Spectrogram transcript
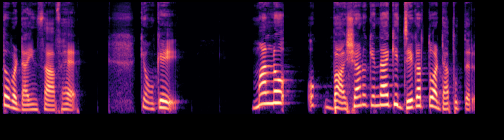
ਤੋਂ ਵੱਡਾ ਇਨਸਾਫ ਹੈ। ਕਿਉਂਕਿ ਮੰਨ ਲਓ ਉਹ ਬਾਦਸ਼ਾਹ ਨੂੰ ਕਹਿੰਦਾ ਹੈ ਕਿ ਜੇਕਰ ਤੁਹਾਡਾ ਪੁੱਤਰ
